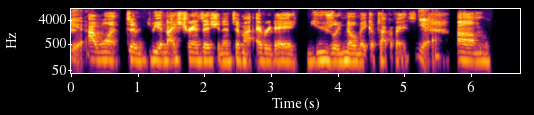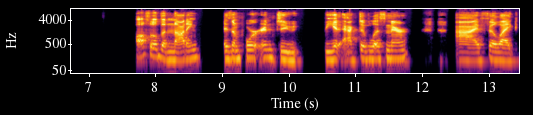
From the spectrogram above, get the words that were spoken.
Yeah. I want to be a nice transition into my everyday, usually no makeup type of face. Yeah. Um, also, the nodding is important to be an active listener. I feel like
